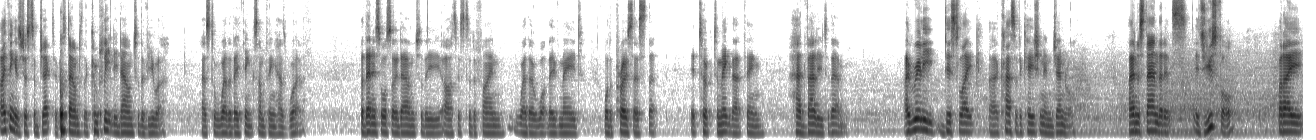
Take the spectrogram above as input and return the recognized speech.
I think it's just subjective. It's down to the completely down to the viewer as to whether they think something has worth. But then it's also down to the artist to define whether what they've made or the process that it took to make that thing had value to them. I really dislike uh, classification in general. I understand that it's it's useful, but I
